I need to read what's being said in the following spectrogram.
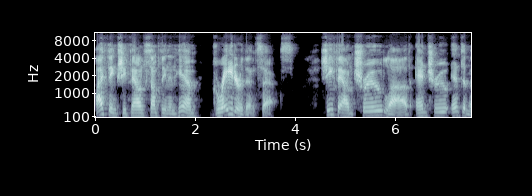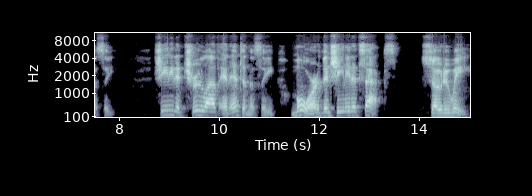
I think she found something in him greater than sex. She found true love and true intimacy. She needed true love and intimacy more than she needed sex. So do we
